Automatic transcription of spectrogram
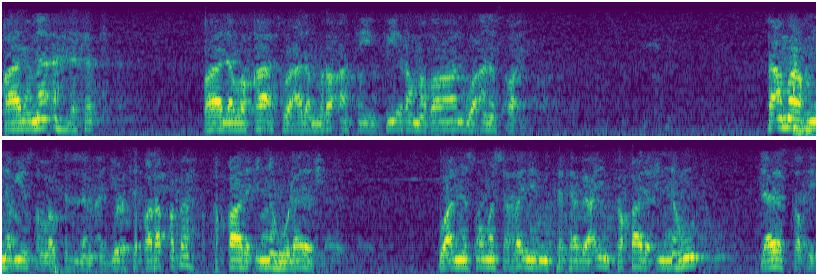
قال ما أهلكك قال وقعت على امرأتي في رمضان وأنا صائم. فأمره النبي صلى الله عليه وسلم أن يعتق رقبة فقال إنه لا يجب. وأن يصوم شهرين متتابعين فقال إنه لا يستطيع.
